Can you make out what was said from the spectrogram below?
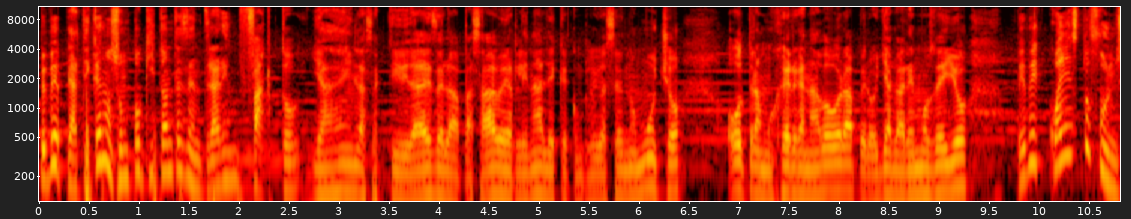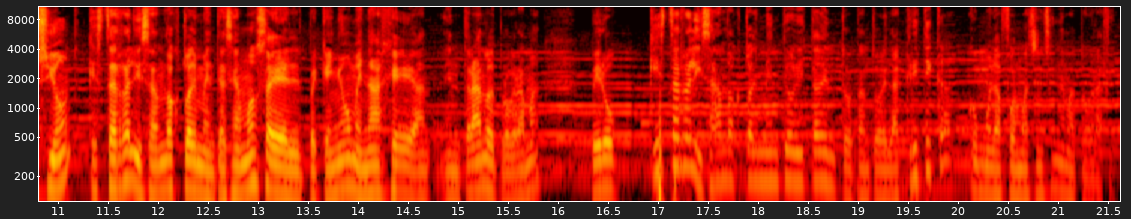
Pepe, platícanos un poquito antes de entrar en facto, ya en las actividades de la pasada Berlinale que concluyó hace no mucho, otra mujer ganadora, pero ya hablaremos de ello. Pepe, ¿cuál es tu función que estás realizando actualmente? Hacíamos el pequeño homenaje entrando al programa, pero ¿qué estás realizando actualmente ahorita dentro tanto de la crítica como la formación cinematográfica?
